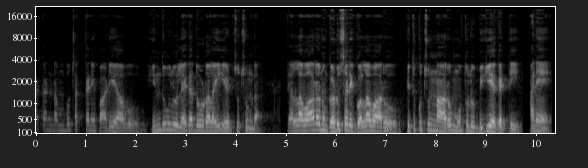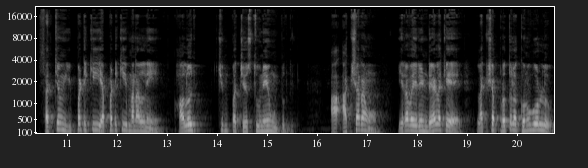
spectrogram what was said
కళాఖండంబు చక్కని పాడియావు. హిందువులు లేగదూడలై ఏడ్చుచుండ. తెల్లవారను గడుసరి గొల్లవారు పితుకుచున్నారు మూతులు బిగియగట్టి. అనే సత్యం ఇప్పటికీ ఎప్పటికీ మనల్ని ఆలోచింప చేస్తూనే ఉంటుంది. ఆ అక్షరం ఇరవై రెండేళ్ళకే లక్ష ప్రతుల కొనుగోళ్ళు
